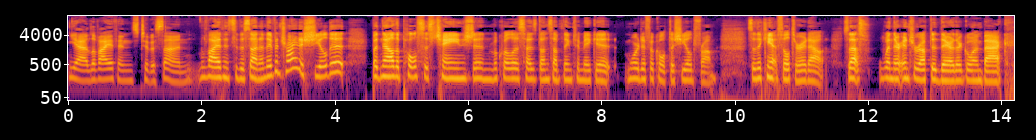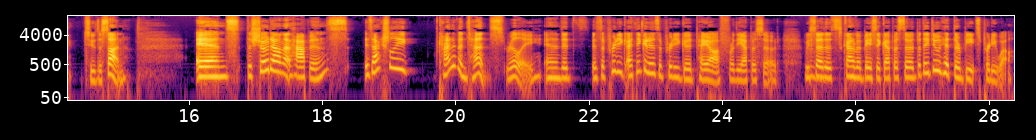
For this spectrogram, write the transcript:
yeah leviathans to the sun Leviathans to the sun. And they've been trying to shield it, but now the pulse has changed and McQuillis has done something to make it more difficult to shield from. So they can't filter it out. So that's when they're interrupted there, they're going back to the sun. And the showdown that happens is actually kind of intense, really. And it's it's a pretty I think it is a pretty good payoff for the episode. We said mm-hmm. it's kind of a basic episode, but they do hit their beats pretty well.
